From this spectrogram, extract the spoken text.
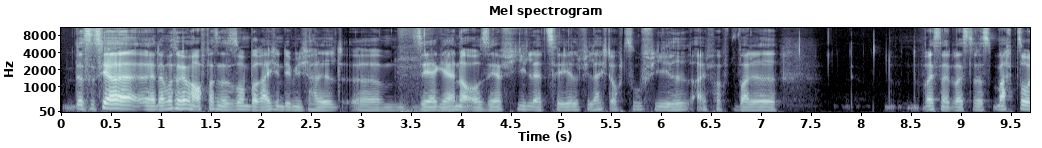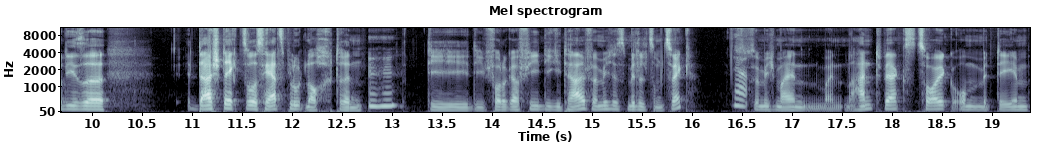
Das ist ja, äh, da muss man immer aufpassen, das ist so ein Bereich, in dem ich halt ähm, sehr gerne auch sehr viel erzähle, vielleicht auch zu viel, einfach weil, weiß nicht, weißt du, das macht so diese, da steckt so das Herzblut noch drin. mhm. Die, die Fotografie digital für mich ist Mittel zum Zweck. Ja. Ist für mich mein, mein Handwerkszeug, um mit dem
